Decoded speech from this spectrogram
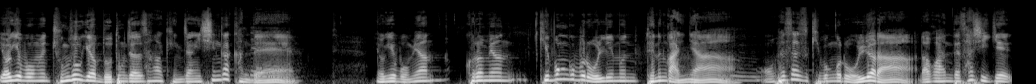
여기 보면 중소기업 노동자들 상황 굉장히 심각한데 네. 여기 보면 그러면 기본급을 올리면 되는 거 아니냐. 음. 어, 회사에서 기본급을 올려라. 라고 하는데 사실 이게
